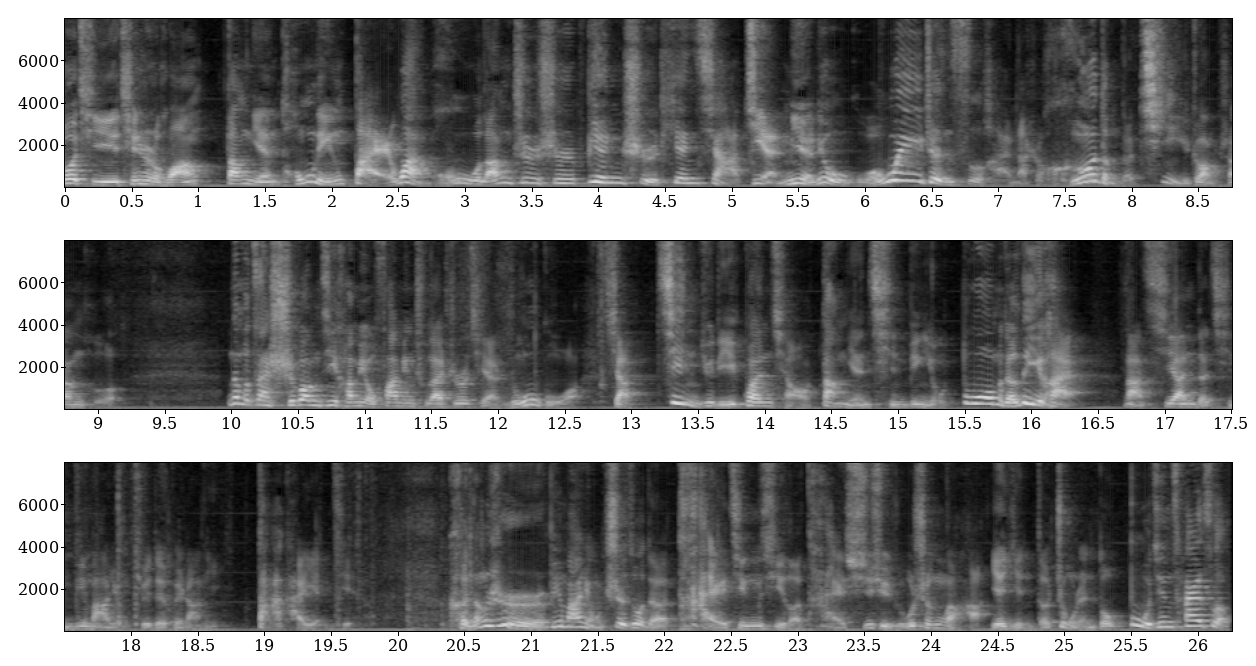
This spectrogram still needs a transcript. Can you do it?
说起秦始皇当年统领百万虎狼之师，鞭笞天下，歼灭六国，威震四海，那是何等的气壮山河！那么在时光机还没有发明出来之前，如果想近距离观瞧当年秦兵有多么的厉害，那西安的秦兵马俑绝对会让你大开眼界。可能是兵马俑制作的太精细了，太栩栩如生了哈，也引得众人都不禁猜测，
